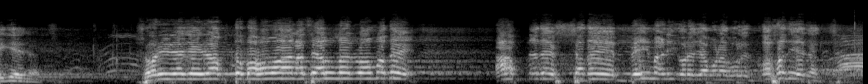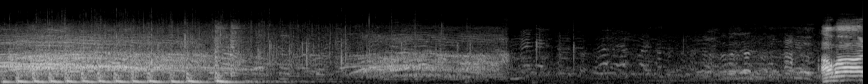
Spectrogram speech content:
এগিয়ে যাচ্ছে। শরীরে যে রক্ত বহমান আছে আল্লাহর রহমতে, আপনাদের সাথে বেইমানি করে যাব না বলে কথা দিয়ে যাচ্ছে। আমার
